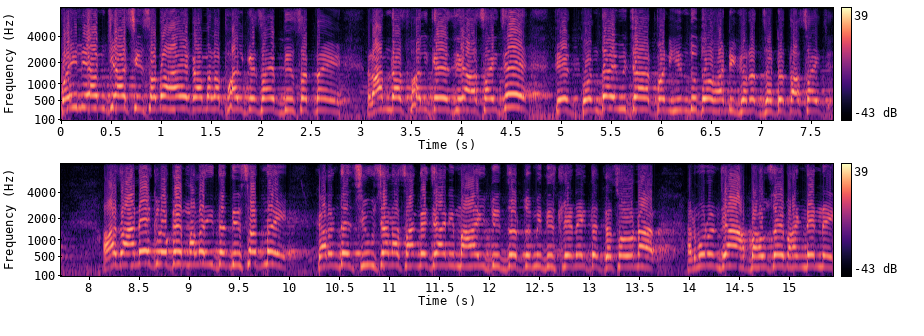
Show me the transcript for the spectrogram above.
पहिली आमची अशी सभा आहे का आम्हाला फालके साहेब दिसत नाही. रामदास फालके जे असायचे ते कोणताही विचार पण हिंदुत्वासाठी घरत झटत असायचे. आज अनेक लोक मला इथं दिसत नाही. कारण तर शिवसेना सांगायचे आणि महायुतीत जर तुम्ही दिसले नाही तर कसं होणार? आणि म्हणून ज्या भाऊसाहेब हांडेंनी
